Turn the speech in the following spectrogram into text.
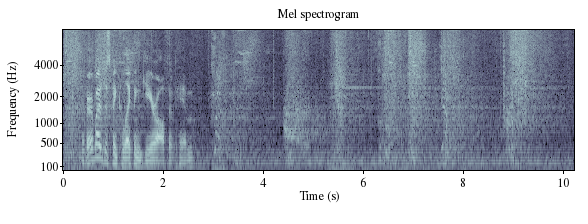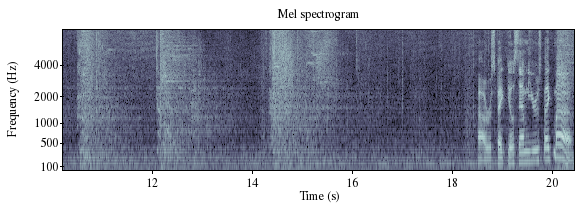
If everybody's just been collecting gear off of him. Respect your stamina, you respect mine.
